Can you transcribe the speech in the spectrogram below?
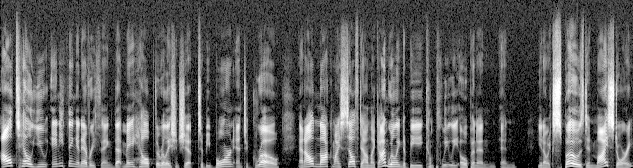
I'll tell you anything and everything that may help the relationship to be born and to grow. And I'll knock myself down. Like I'm willing to be completely open and, and, you know, exposed in my story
